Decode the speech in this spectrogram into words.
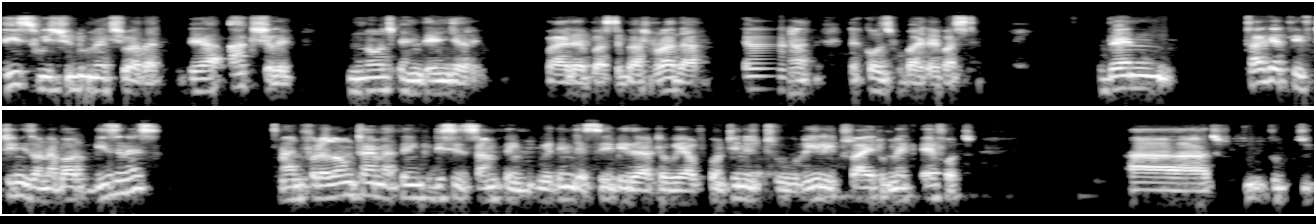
This we should make sure that they are actually not endangering biodiversity, but rather the cause for biodiversity. Then target 15 is on about business. And for a long time, I think this is something within the CBD that we have continued to really try to make effort uh, to, to,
